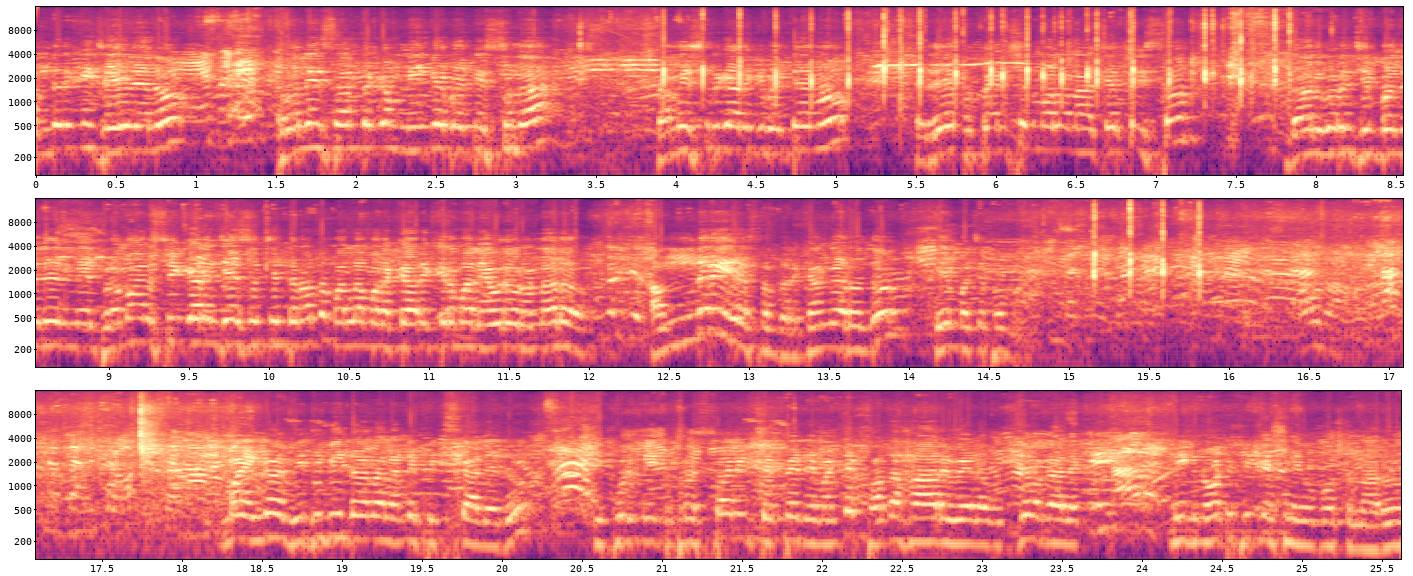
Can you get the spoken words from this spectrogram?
అందరికీ చేయలేను. పోలీస్ సంతకం నీకే పెట్టిస్తున్నా. కమిషనర్ గారికి పెట్టాను. రేపు పెన్షన్ వల్ల నా చేత ఇస్తాం. దాని గురించి ఇబ్బంది లేదు. నేను ప్రమాణ స్వీకారం చేసి వచ్చిన తర్వాత మళ్ళీ మన కార్యక్రమాలు ఎవరెవరు ఉన్నారో అందరికీ చేస్తాం సార్. కంగారు రోజు ఏమో చెప్పమ్మా? మా ఇంకా విధి విధానాలు అన్ని ఫిక్స్ కాలేదు. ఇప్పుడు మీకు ప్రస్తుతానికి చెప్పేది ఏమంటే పదహారు వేల ఉద్యోగాలకి మీకు నోటిఫికేషన్ ఇవ్వబోతున్నారు.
